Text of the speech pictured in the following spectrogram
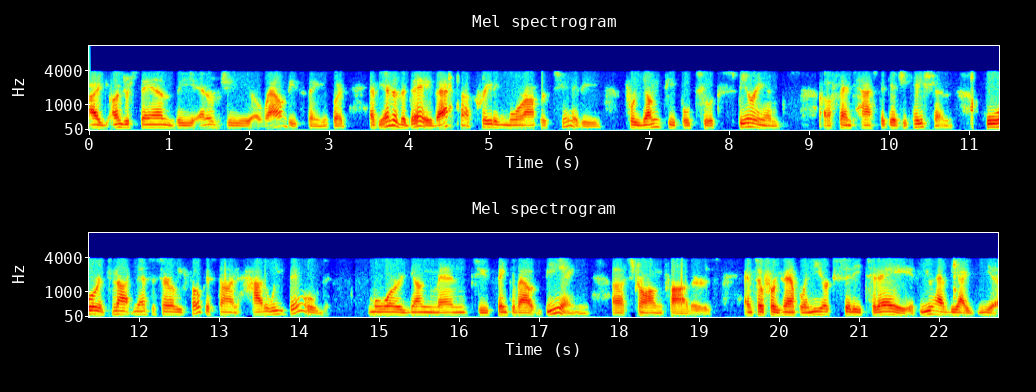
I, I understand the energy around these things, but at the end of the day, that's not creating more opportunity for young people to experience a fantastic education, or it's not necessarily focused on how do we build more young men to think about being uh, strong fathers. And so, for example, in New York City today, if you have the idea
